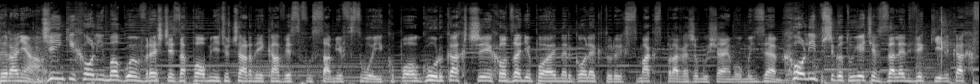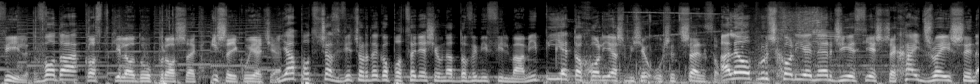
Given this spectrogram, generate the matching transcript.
Pirania. Dzięki Holly mogłem wreszcie zapomnieć o czarnej kawie z fusami w słoiku po ogórkach, czy chodzeniu po energole, których smak sprawia, że musiałem umyć zęby. Holly przygotujecie w zaledwie kilka chwil. Woda, kostki lodu, proszek i szejkujecie. Ja podczas wieczornego pocenia się nad nowymi filmami piję to Holly, aż mi się uszy trzęsą. Ale oprócz Holly Energy jest jeszcze Hydration,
